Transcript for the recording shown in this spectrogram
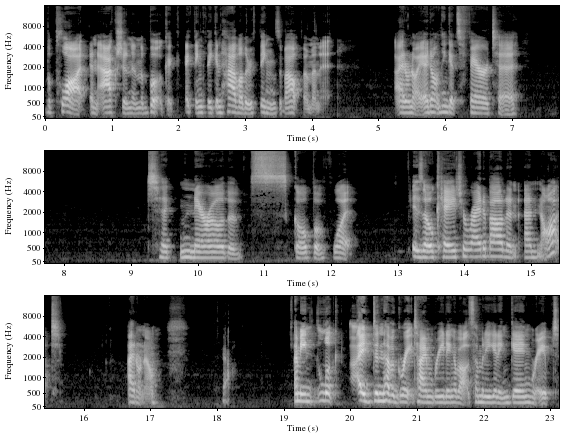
the plot and action in the book. I, I think they can have other things about them in it. I don't know. I don't think it's fair to to narrow the scope of what is okay to write about and and not. I don't know. Yeah. I mean, look, I didn't have a great time reading about somebody getting gang raped,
